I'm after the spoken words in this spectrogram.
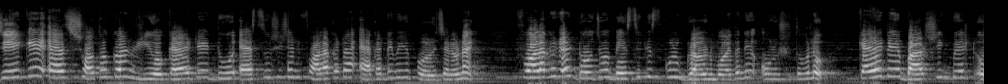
JKS Shotokan ryu karate do association Falakata একাডেমির পরিচালনায়। Falakata dojo basic school ground ময়দানে অনুষ্ঠিত হল। ক্যারাটে বার্ষিক বেল্ট ও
